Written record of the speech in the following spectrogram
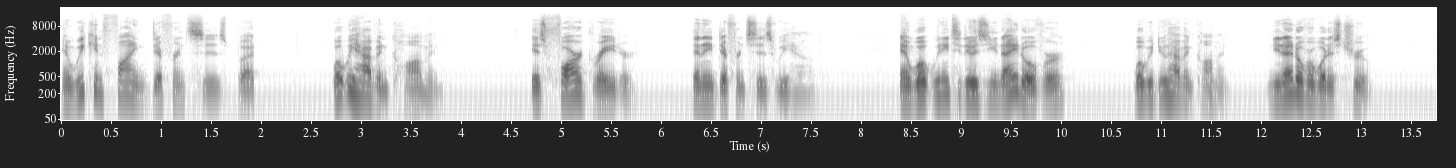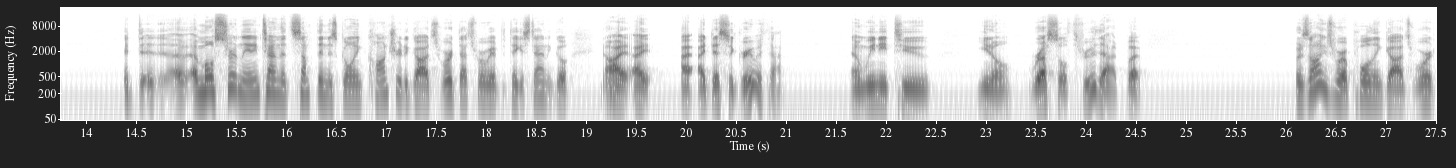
and we can find differences, but what we have in common is far greater than any differences we have. And what we need to do is unite over what we do have in common, unite over what is true. It, uh, uh, most certainly, anytime that something is going contrary to God's word, that's where we have to take a stand and go, no, I, I, I disagree with that. And we need to, you know, wrestle through that. But, but as long as we're upholding God's word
